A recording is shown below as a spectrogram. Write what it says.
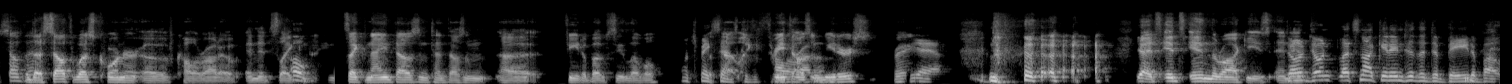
South the southwest corner of Colorado, and it's like Oh. it's like 9,000, 10,000 uh, feet above sea level. Which makes What's that, sense like because it's three meters, right? Yeah. yeah, it's it's in the Rockies, and Don't it, don't let's not get into the debate about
